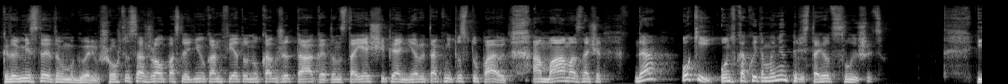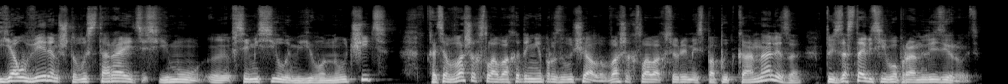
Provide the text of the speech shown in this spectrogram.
Когда вместо этого мы говорим, что ж ты сожрал последнюю конфету, ну как же так, это настоящие пионеры так не поступают, а мама, значит, да, окей, он в какой-то момент перестает слышать. И я уверен, что вы стараетесь ему э, всеми силами его научить, хотя в ваших словах это не прозвучало. В ваших словах все время есть попытка анализа, то есть заставить его проанализировать.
